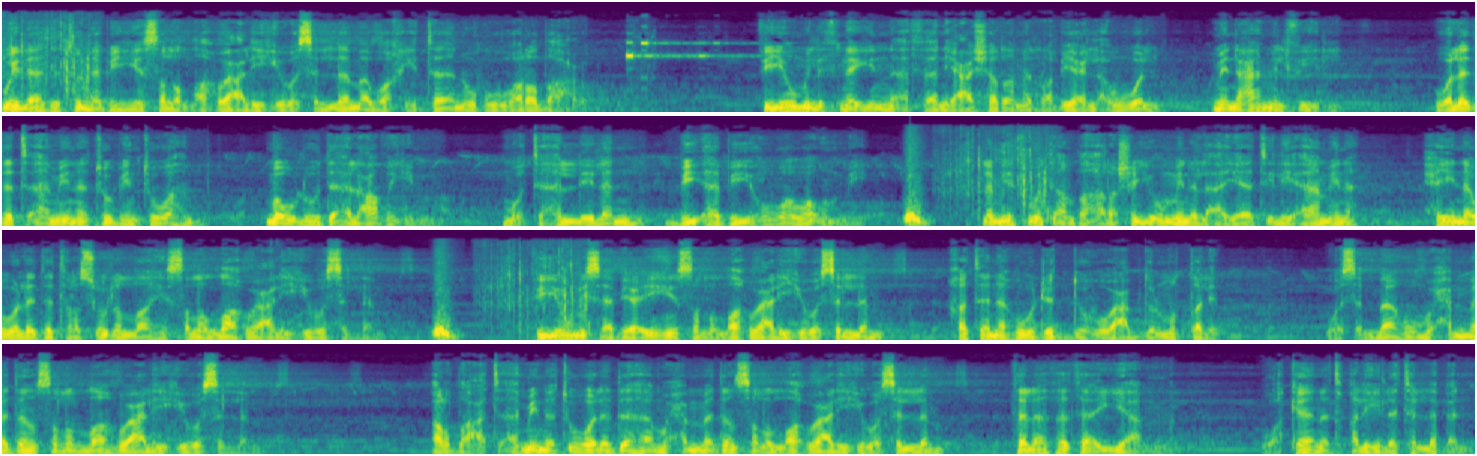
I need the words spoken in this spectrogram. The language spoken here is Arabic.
ولادة النبي صلى الله عليه وسلم وختانه ورضاعه. في يوم الاثنين الثاني عشر من ربيع الأول من عام الفيل ولدت آمنة بنت وهب مولودها العظيم متهللا بأبي هو وأمي. لم يثبت أن ظهر شيء من الآيات لآمنة حين ولدت رسول الله صلى الله عليه وسلم. في يوم سابعه صلى الله عليه وسلم ختنه جده عبد المطلب. وسماه محمدا صلى الله عليه وسلم. أرضعت آمنة ولدها محمدا صلى الله عليه وسلم ثلاثة أيام وكانت قليلة اللبن.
